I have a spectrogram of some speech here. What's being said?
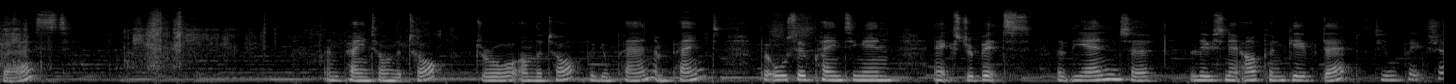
first. And paint on the top. Draw on the top with your pen and paint. But also painting in extra bits at the end to loosen it up and give depth to your picture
